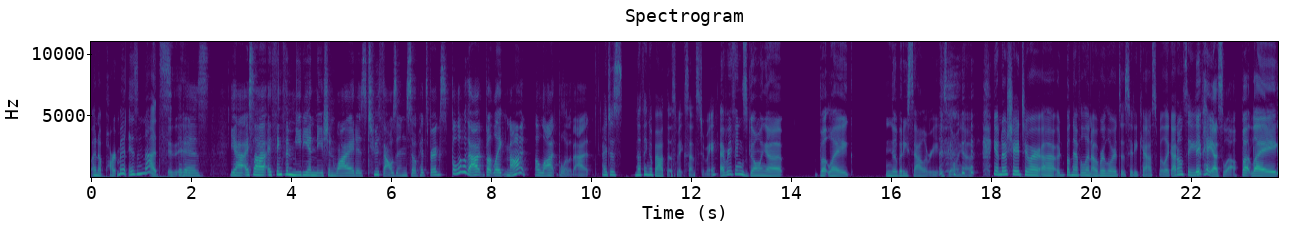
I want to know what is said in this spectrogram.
an apartment is nuts. It, It is. Yeah, I saw I think the median nationwide is 2000, so Pittsburgh's below that, but like not a lot below that. I just nothing about this makes sense to me. Everything's going up, but like nobody's salary is going up. Yeah, no shade to our uh, benevolent overlords at CityCast, but like I don't see they pay us well, but like,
